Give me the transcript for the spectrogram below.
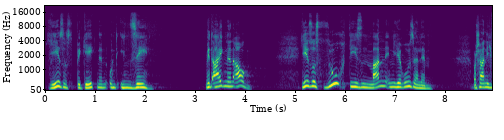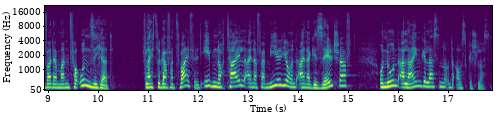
Jesus begegnen und ihn sehen. Mit eigenen Augen. Jesus sucht diesen Mann in Jerusalem. Wahrscheinlich war der Mann verunsichert, vielleicht sogar verzweifelt, eben noch Teil einer Familie und einer Gesellschaft und nun alleingelassen und ausgeschlossen.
